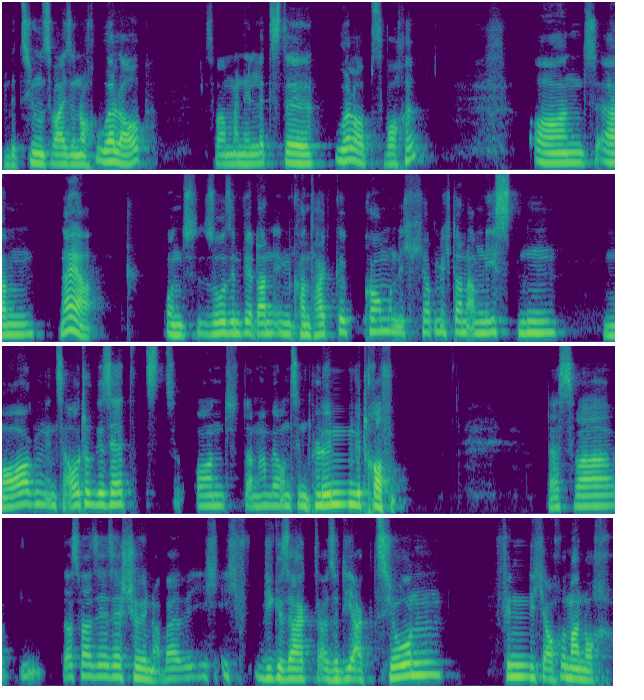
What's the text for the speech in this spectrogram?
beziehungsweise noch Urlaub. Das war meine letzte Urlaubswoche. Und ähm, naja, und so sind wir dann in Kontakt gekommen und ich habe mich dann am nächsten Morgen ins Auto gesetzt und dann haben wir uns in Plönen getroffen. Das war, das war sehr, sehr schön. Aber ich, ich wie gesagt, also die Aktion finde ich auch immer noch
